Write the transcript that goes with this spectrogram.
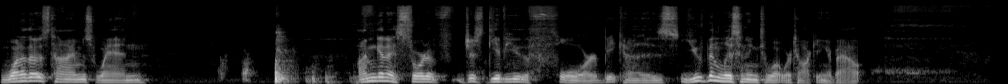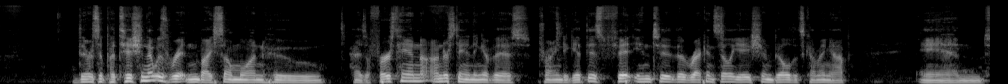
one of those times when I'm going to sort of just give you the floor because you've been listening to what we're talking about. There's a petition that was written by someone who has a firsthand understanding of this, trying to get this fit into the reconciliation bill that's coming up. And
